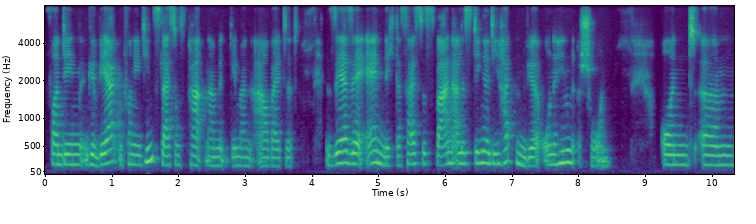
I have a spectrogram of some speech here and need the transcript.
von den Gewerken, von den Dienstleistungspartnern, mit denen man arbeitet, sehr, sehr ähnlich. Das heißt, es waren alles Dinge, die hatten wir ohnehin schon. Und ähm,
